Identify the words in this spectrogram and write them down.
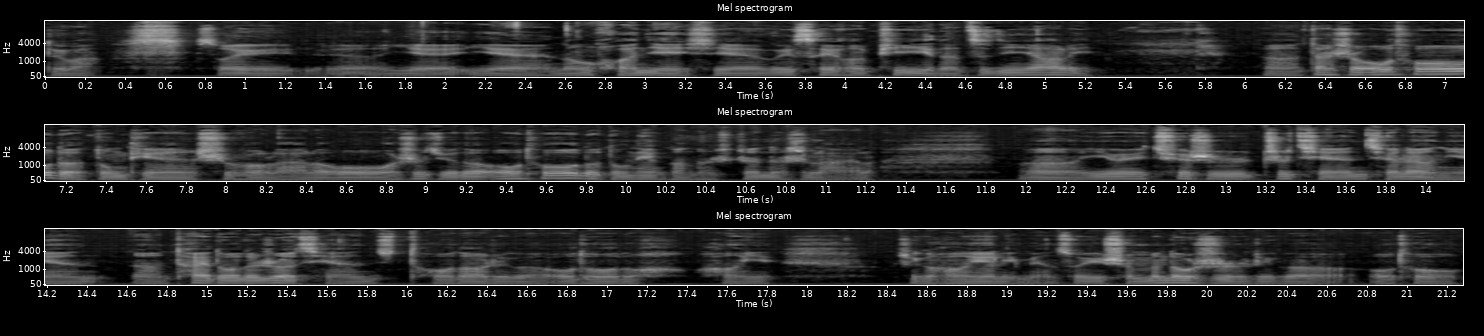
对吧？所以，也也能缓解一些 VC 和 PE 的资金压力。呃，但是 O2O 的冬天是否来了？我我是觉得 O2O 的冬天可能是真的是来了。嗯，因为确实之前前两年，嗯，太多的热钱投到这个 O2O 的行业，这个行业里面，所以什么都是这个 O2O。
